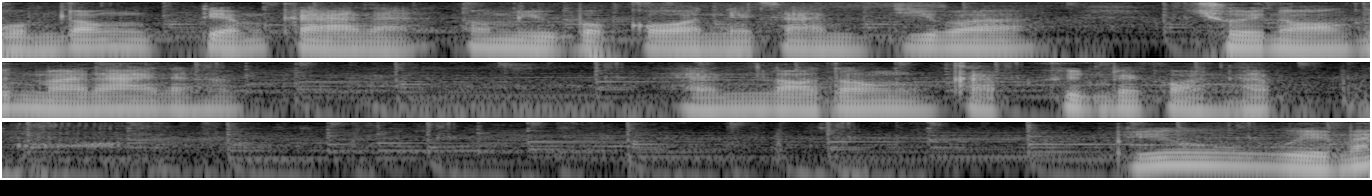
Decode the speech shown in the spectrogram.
ผมต้องเตรียมการอะต้องมีอุปกรณ์ในการที่ว่าช่วยน้องขึ้นมาได้นะครับงั้นเราต้องกลับขึ้นไปก่อนครับวิวเห็นไหม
